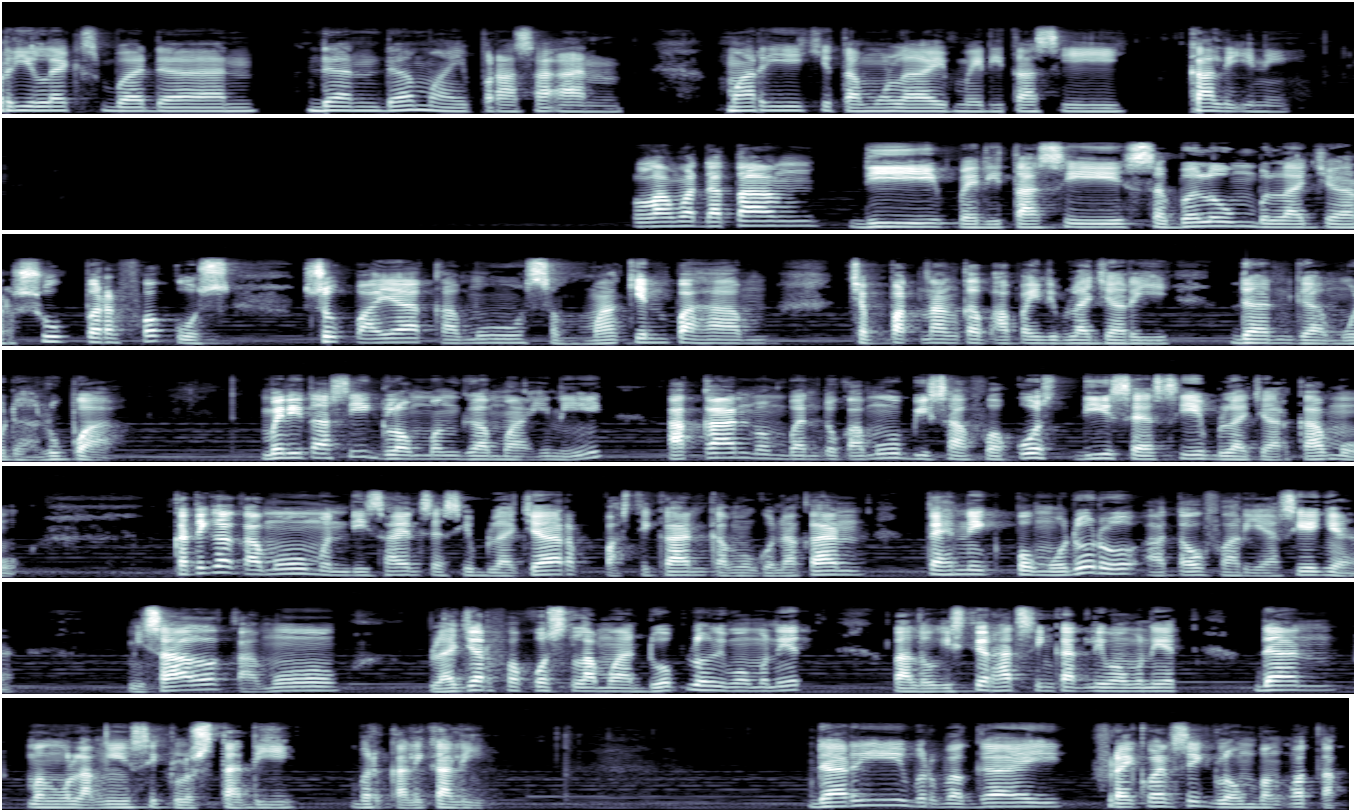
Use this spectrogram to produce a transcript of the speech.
rileks badan, dan damai perasaan. Mari kita mulai meditasi kali ini. Selamat datang di meditasi sebelum belajar super fokus supaya kamu semakin paham, cepat nangkep apa yang dipelajari, dan gak mudah lupa. Meditasi gelombang gamma ini akan membantu kamu bisa fokus di sesi belajar kamu Ketika kamu mendesain sesi belajar, pastikan kamu gunakan teknik Pomodoro atau variasinya. Misal, kamu belajar fokus selama 25 menit, lalu istirahat singkat 5 menit, dan mengulangi siklus tadi berkali-kali. Dari berbagai frekuensi gelombang otak,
